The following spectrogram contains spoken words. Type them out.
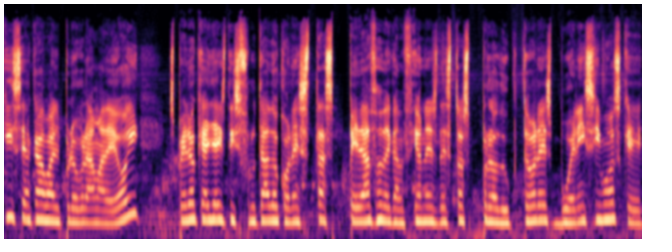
Aquí se acaba el programa de hoy. Espero que hayáis disfrutado con estas pedazos de canciones de estos productores buenísimos que,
